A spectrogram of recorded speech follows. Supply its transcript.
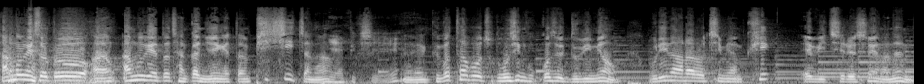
한국에서도 아, 한국에도 잠깐 유행했던 fixie 있잖아. 예, fixie. 네, 그것 타고 도심 곳곳을 누비며 우리나라로 치면 퀵의 위치를 수행하는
